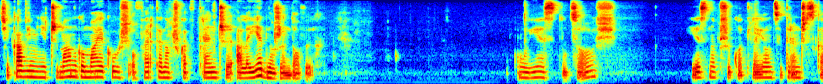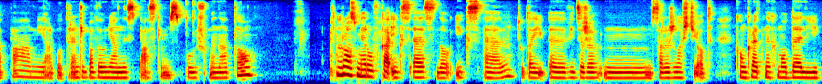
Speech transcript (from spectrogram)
Ciekawi mnie, czy Mango ma jakąś ofertę na przykład tręczy, ale jednorzędowych. O, jest tu coś. Jest na przykład lejący tręcz z kapami albo tręcz bawełniany z paskiem. Spójrzmy na to. Rozmiarówka XS do XL. Tutaj y, widzę, że y, w zależności od konkretnych modeli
